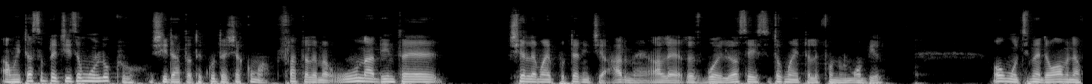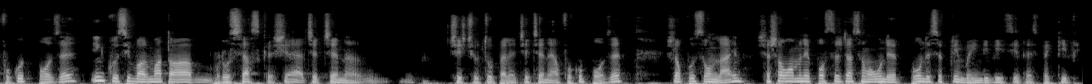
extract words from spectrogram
am uitat să precizăm un lucru și data trecută și acum. Fratele meu, una dintre cele mai puternice arme ale războiului ăsta este tocmai telefonul mobil. O mulțime de oameni au făcut poze, inclusiv armata rusească și aia cecenă, ce știu, trupele cecene au făcut poze și le-au pus online și așa oamenii pot să-și dea seama unde, unde se plimbă indivizii respectivi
